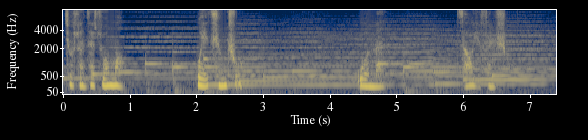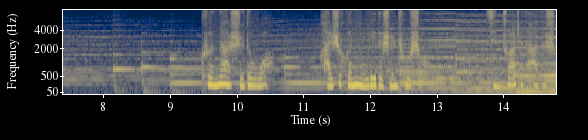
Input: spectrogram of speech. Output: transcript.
就算在做梦，我也清楚，我们早已分手。可那时的我，还是很努力的伸出手，紧抓着他的手，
